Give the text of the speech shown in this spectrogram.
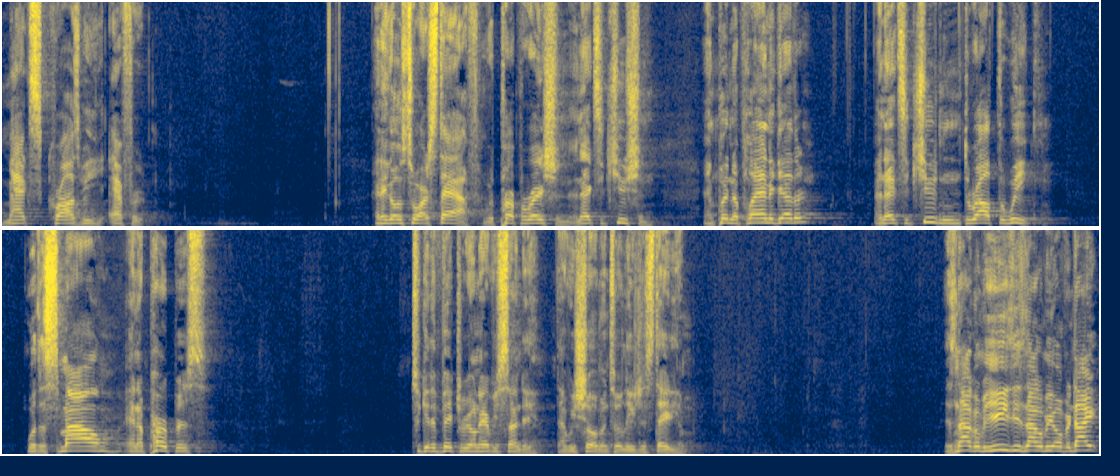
Maxx Crosby effort. And it goes to our staff with preparation and execution and putting a plan together and executing throughout the week with a smile and a purpose to get a victory on every Sunday that we show up into Allegiant Stadium. It's not going to be easy. It's not going to be overnight.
